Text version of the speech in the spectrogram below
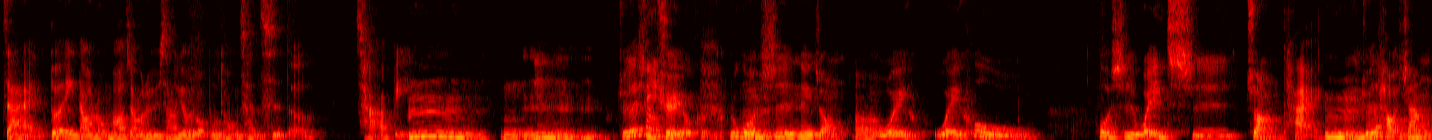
在对应到容貌焦虑上又有不同层次的。差别，嗯嗯嗯嗯嗯，觉得的确有可能。如果是那种呃维维护或是维持状态，嗯，我觉得好像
